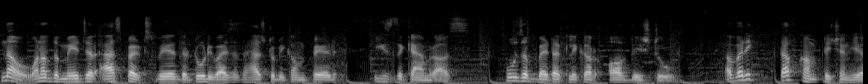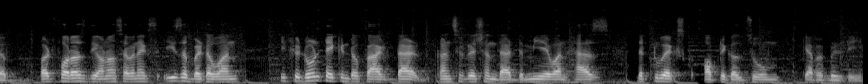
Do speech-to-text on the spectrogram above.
Now, one of the major aspects where the two devices has to be compared is the cameras. Who's a better clicker of these two? A very tough competition here, but for us the Honor 7X is a better one if you don't take into fact that consideration that the Mi A1 has the 2x optical zoom capability.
